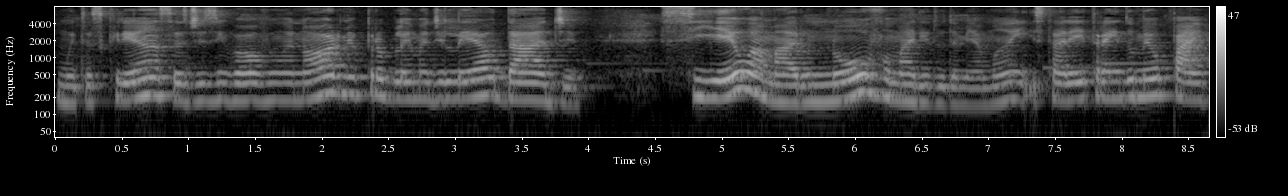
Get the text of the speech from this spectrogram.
Muitas crianças desenvolvem um enorme problema de lealdade. Se eu amar o novo marido da minha mãe, estarei traindo meu pai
